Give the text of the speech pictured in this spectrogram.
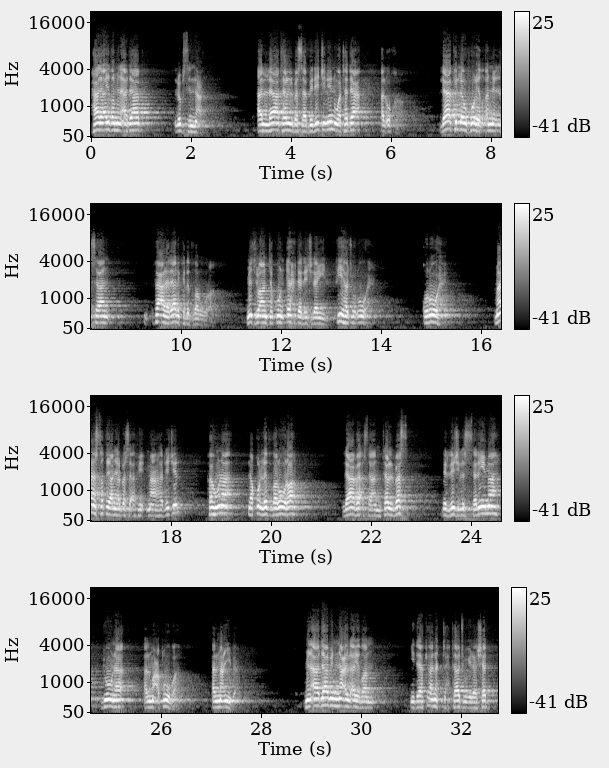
هذا أيضا من آداب لبس النعل ألا تلبس برجل وتدع الأخرى. لكن لو فرض أن الإنسان فعل ذلك للضرورة مثل أن تكون إحدى الرجلين فيها جروح قروح ما يستطيع أن يلبس في معها الرجل فهنا نقول للضرورة لا بأس أن تلبس بالرجل السليمة دون المعطوبة المعيبة. من آداب النعل أيضا إذا كانت تحتاج إلى شد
